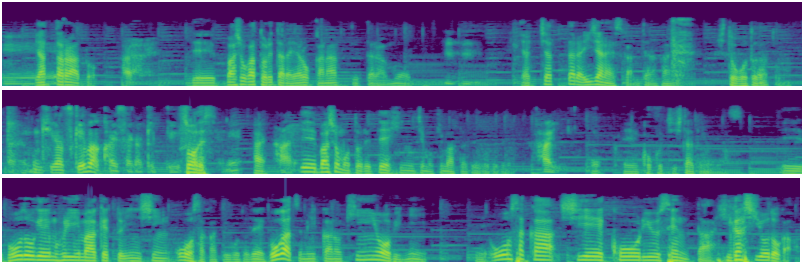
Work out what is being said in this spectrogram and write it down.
えーやった。らと。はいはい。で、場所が取れたらやろうかなって言ったら、もう、うんうん。やっちゃったらいいじゃないですか、みたいな感じ。一言だと。気がつけば開催が決定そうですよね。はいはい。で、場所も取れて、日にちも決まったということで、はい。おえー告知したいと思います。えーボードゲームフリーマーケット in 新大阪ということで、5月3日の金曜日に、えー大阪市営交流センター東淀川うん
